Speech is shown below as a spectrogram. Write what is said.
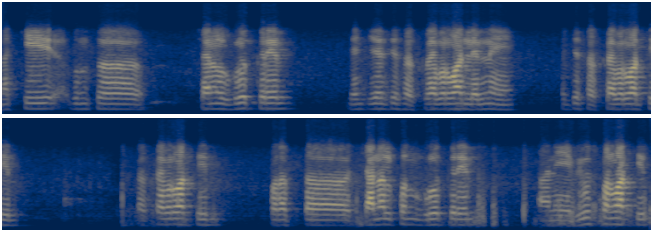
नक्की तुमचं चॅनल ग्रोथ करेल. ज्यांचे ज्यांचे सबस्क्रायबर वाढलेले नाही त्यांचे सबस्क्रायबर वाढतील. सबस्क्रायबर वाढतील. परत चॅनल पण ग्रोथ करेल आणि व्ह्यूज पण वाढतील.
